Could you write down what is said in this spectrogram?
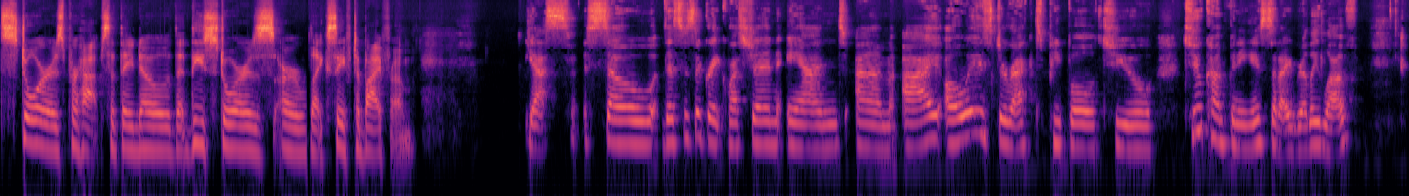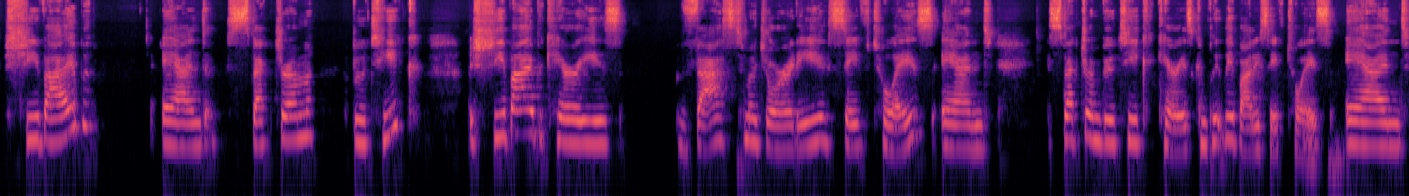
stores perhaps that they know that these stores are like safe to buy from? Yes. So this is a great question. And um, I always direct people to two companies that I really love SheVibe and Spectrum Boutique. SheVibe carries vast majority safe toys and Spectrum Boutique carries completely body safe toys. And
